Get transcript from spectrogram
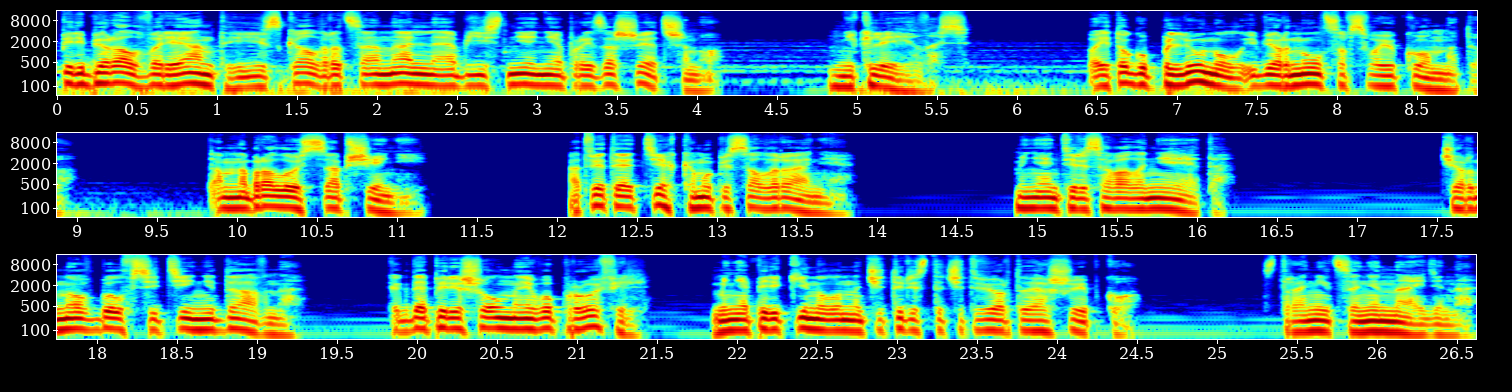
Перебирал варианты и искал рациональное объяснение произошедшему. Не клеилось. По итогу плюнул и вернулся в свою комнату. Там набралось сообщений. Ответы от тех, кому писал ранее. Меня интересовало не это. Чернов был в сети недавно. Когда перешел на его профиль, меня перекинуло на 404-ю ошибку. Страница не найдена.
